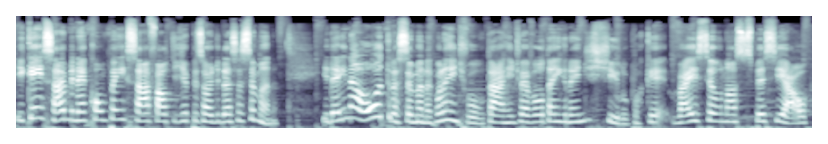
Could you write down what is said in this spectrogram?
e quem sabe, né, compensar a falta de episódio dessa semana. E daí na outra semana, quando a gente voltar, a gente vai voltar em grande estilo, porque vai ser o nosso especial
